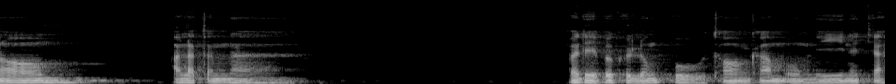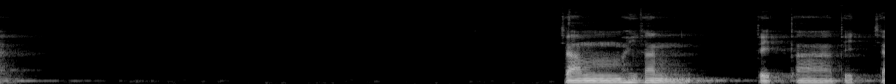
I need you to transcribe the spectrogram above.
น้อมอารัตนา พระเดชพระคุณหลวงปู่ทองคำองค์นี้นะจ๊ะ จำให้ท่านติดตาติดใจ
